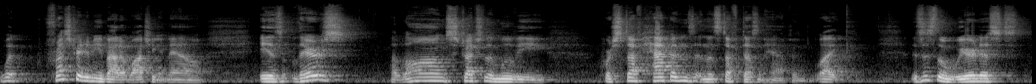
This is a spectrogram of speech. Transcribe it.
what frustrated me about it watching it now is there's a long stretch of the movie where stuff happens and then stuff doesn't happen. Like this is the weirdest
